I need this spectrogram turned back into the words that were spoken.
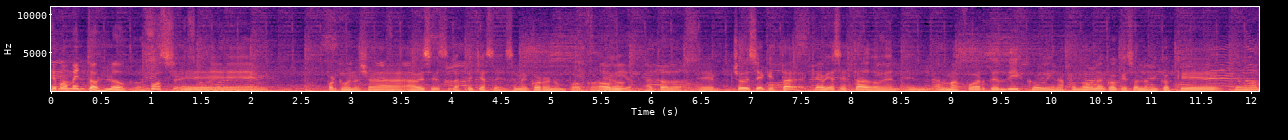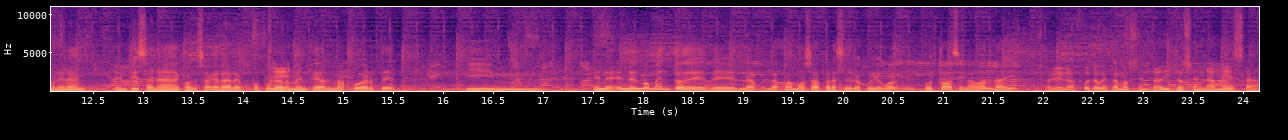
Qué momentos locos. Vos, eh, porque bueno, ya a veces las fechas se, se me corren un poco. digo. Obvio, a todos. Eh, yo decía que, está, que habías estado en, en Alma Fuerte el disco y en A Fondo Blanco, que son los discos que de alguna manera em- empiezan a consagrar popularmente a Alma Fuerte. Y mm, en, en el momento de, de la, la famosa frase de los judíos, ¿vos, vos estabas en la banda ahí? Sale la foto que estamos sentaditos en la mesa,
